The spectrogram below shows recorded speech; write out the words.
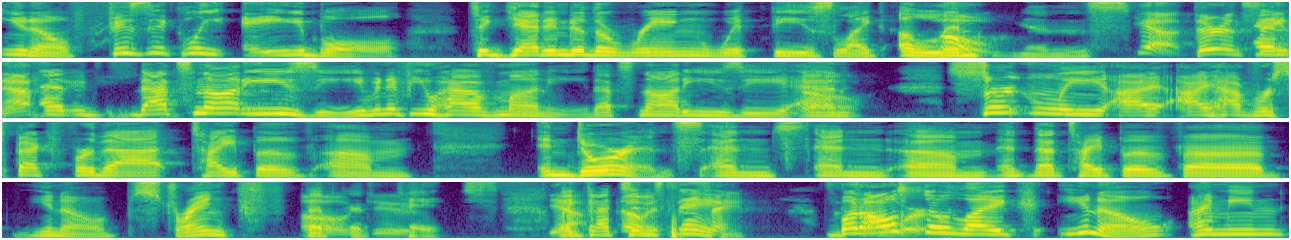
you know physically able to get into the ring with these like olympians. Yeah, they're insane and, and athletes. that's not easy. Even if you have money that's not easy. And certainly i i have respect for that type of um endurance and and um and that type of uh you know strength that Oh, it takes. Yeah, like that's no, insane. insane. But also like you know i mean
